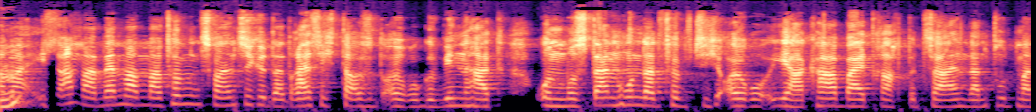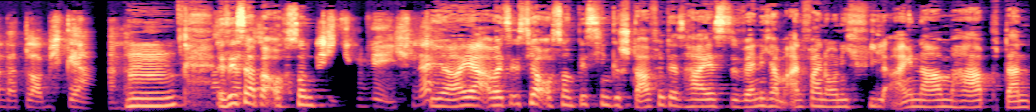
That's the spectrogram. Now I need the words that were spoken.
Aber ich sag mal, wenn man mal 25 oder 30.000 Euro Gewinn hat und muss dann 150 Euro IHK-Beitrag bezahlen, dann tut man das, glaube ich, gerne. Mhm. Es ist aber auch so ein Weg, ne? Ja, ja, aber es ist ja auch so ein bisschen gestaffelt. Das heißt, wenn ich am Anfang noch nicht viel Einnahmen habe, dann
